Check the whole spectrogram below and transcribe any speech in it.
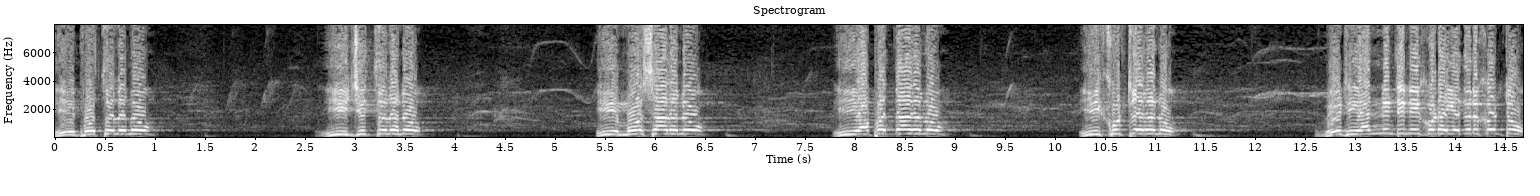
ఈ పొత్తులను ఈ జిత్తులను ఈ మోసాలను ఈ అబద్ధాలను ఈ కుట్రలను వీటి అన్నింటినీ కూడా ఎదుర్కొంటూ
